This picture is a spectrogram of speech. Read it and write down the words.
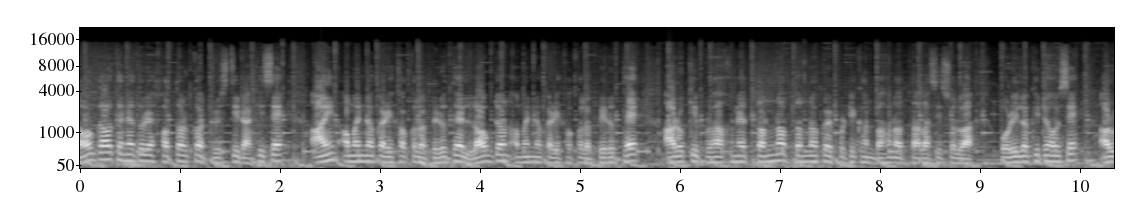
নগাঁও তেনেদৰে সতৰ্ক দৃষ্টি ৰাখিছে আইন অমান্যকাৰীসকলৰ বিৰুদ্ধে লকডাউন অমান্যকাৰীসকলৰ বিৰুদ্ধে আৰক্ষী প্ৰশাসনে তন্ন তন্নকৈ প্ৰতিখন বাহনত তালাচী চলোৱা পৰিলক্ষিত হৈছে। আৰু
